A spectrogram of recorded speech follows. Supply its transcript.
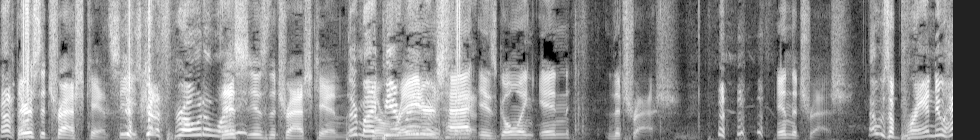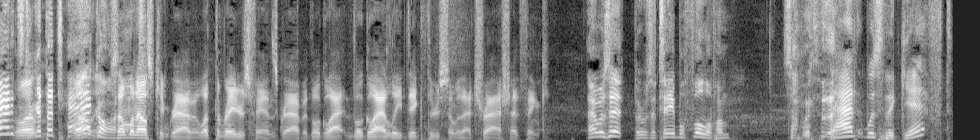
look There's the trash can. See, He's gonna throw it away. this is the trash can. There might the be a Raiders, Raiders hat fan. is going in the trash. in the trash. that was a brand new hat. It's still Well, got the tag well, on. Someone it. else can grab it. Let the Raiders fans grab it. They'll glad they'll gladly dig through some of that trash. I think. That was it. There was a table full of them. Someone, That was the gift.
